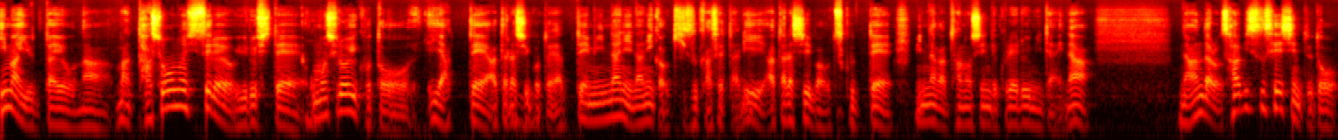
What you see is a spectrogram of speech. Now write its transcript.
今言ったような、まあ、多少の失礼を許して面白いことをやって新しいことをやってみんなに何かを気づかせたり新しい場を作ってみんなが楽しんでくれるみたいななんだろうサービス精神っていうと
